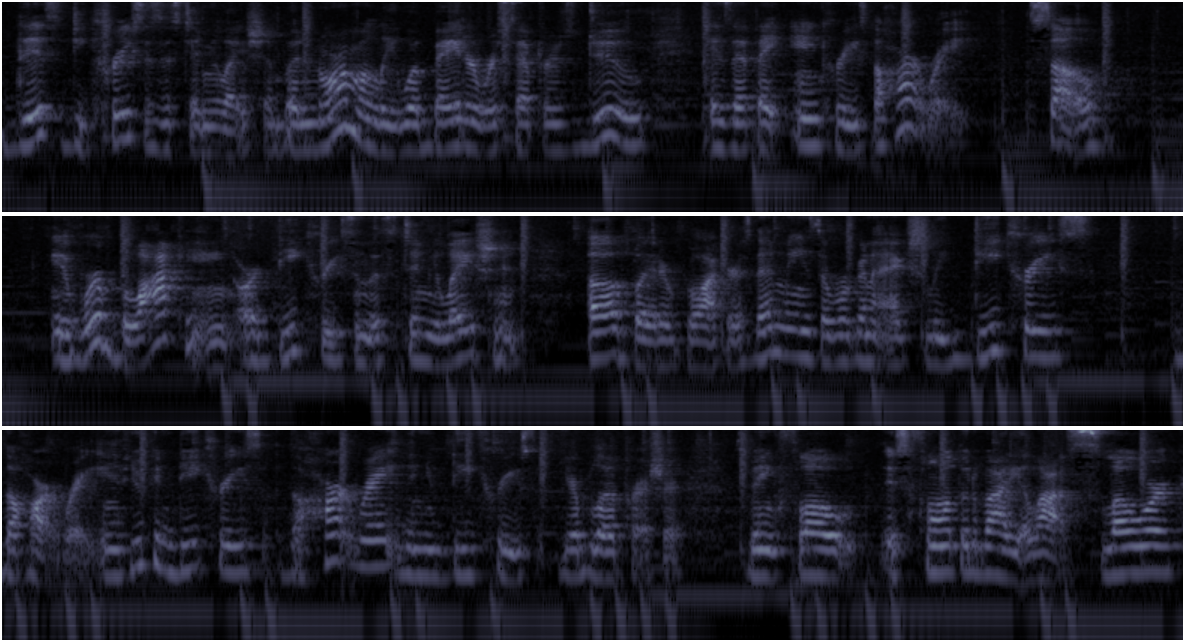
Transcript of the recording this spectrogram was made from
this decreases the stimulation, but normally what beta receptors do is that they increase the heart rate. So if we're blocking or decreasing the stimulation of beta blockers, that means that we're gonna actually decrease the heart rate. And if you can decrease the heart rate, then you decrease your blood pressure. It's being flowed, it's flowing through the body a lot slower,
